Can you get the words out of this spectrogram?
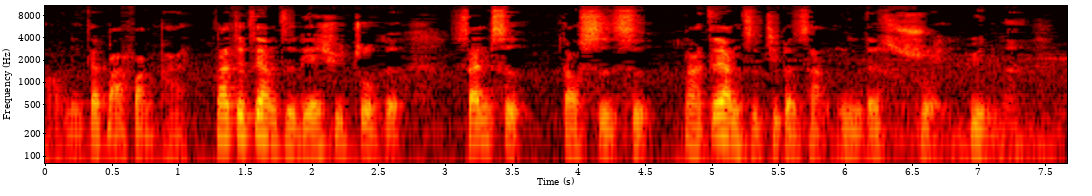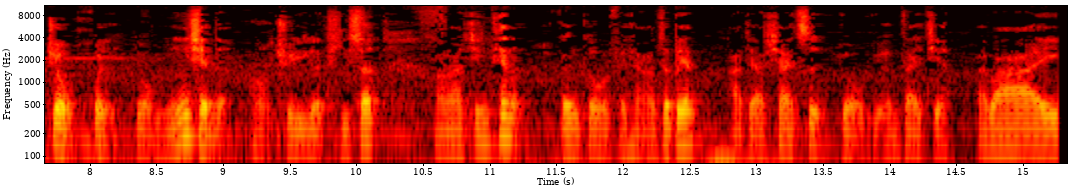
哦，你再把它放开，那就这样子连续做个三次到四次，那这样子基本上你的水运呢就会有明显的哦去一个提升。好，那今天呢？跟各位分享到这边，大家下一次有缘再见，拜拜。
